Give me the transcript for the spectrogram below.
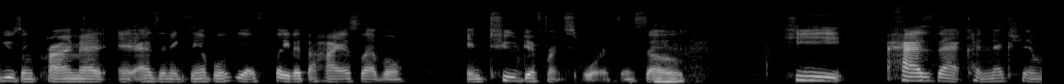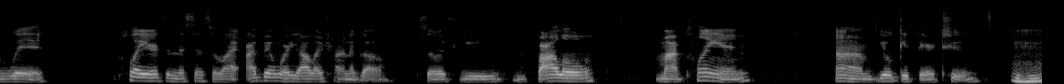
using Prime at, as an example, he has played at the highest level in two different sports, and so Mhm. he has that connection with players in the sense of like I've been where y'all are trying to go. So if you you follow my plan, um, you'll get there too. Mm-hmm.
